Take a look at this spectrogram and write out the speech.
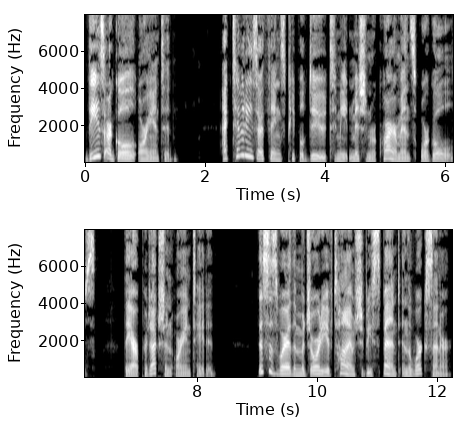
These are goal oriented. Activities are things people do to meet mission requirements or goals. They are production orientated. This is where the majority of time should be spent in the work center.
